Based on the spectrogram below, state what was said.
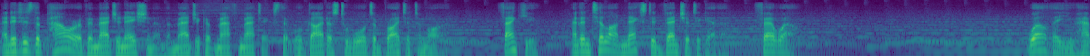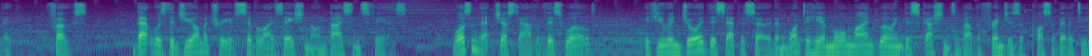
and it is the power of imagination and the magic of mathematics that will guide us towards a brighter tomorrow. Thank you, and until our next adventure together, farewell. Well, there you have it, folks. That was the geometry of civilization on Dyson spheres. Wasn't that just out of this world? If you enjoyed this episode and want to hear more mind blowing discussions about the fringes of possibility,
